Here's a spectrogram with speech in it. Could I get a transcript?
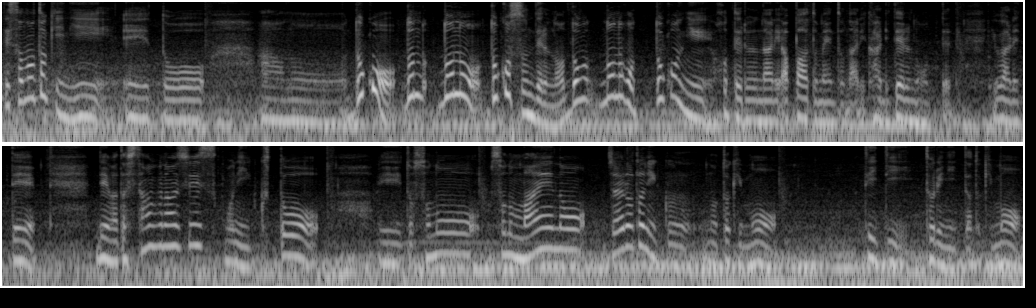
でその時にえっ、ー、とあのどこどどのどこ住んでるの？どどのどこにホテルなりアパートメントなり借りてるのって言われてで私サンフランシスコに行くと,、えーと、そのその前のジャイロトニックの時も TT 取りに行った時も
